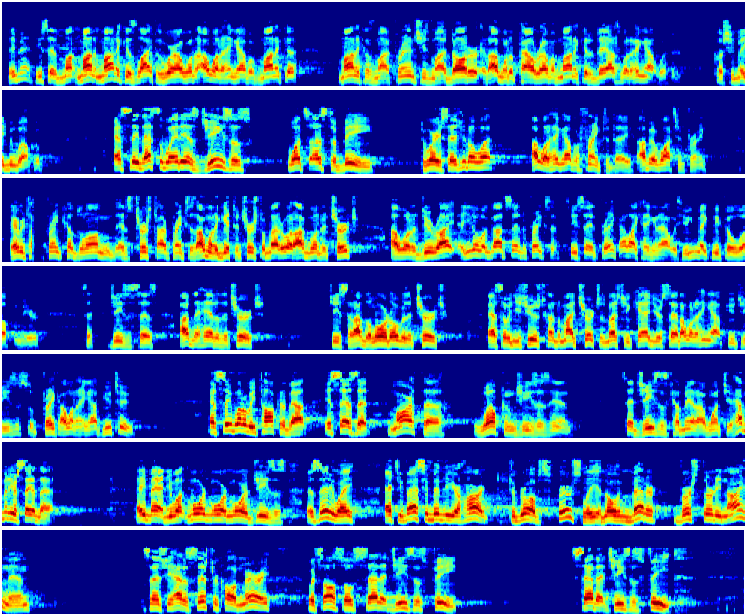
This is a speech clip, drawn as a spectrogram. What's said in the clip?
Amen. He says, Monica's life is where I want to, I want to hang out with Monica. Monica's my friend. She's my daughter. And I want to pal around with Monica today. I just want to hang out with her because she made me welcome. And see, that's the way it is. Jesus wants us to be to where he says, you know what? I want to hang out with Frank today. I've been watching Frank. Every time Frank comes along and it's church time, Frank says, I want to get to church no matter what. I'm going to church. I want to do right. And you know what God said to Frank? He said, Frank, I like hanging out with you. You make me feel welcome here. So Jesus says, I'm the head of the church. Jesus said, I'm the Lord over the church. And so when you choose to come to my church as much as you can, you're saying, I want to hang out with you, Jesus. So Frank, I want to hang out with you too. And see, what are we talking about? It says that Martha welcomed Jesus in. Said, Jesus, come in. I want you. How many are saying that? Amen. You want more and more and more of Jesus. As anyway, you've asked Him into your heart to grow up spiritually and know Him better, verse 39 then says she had a sister called Mary, which also sat at Jesus' feet, sat at Jesus' feet,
